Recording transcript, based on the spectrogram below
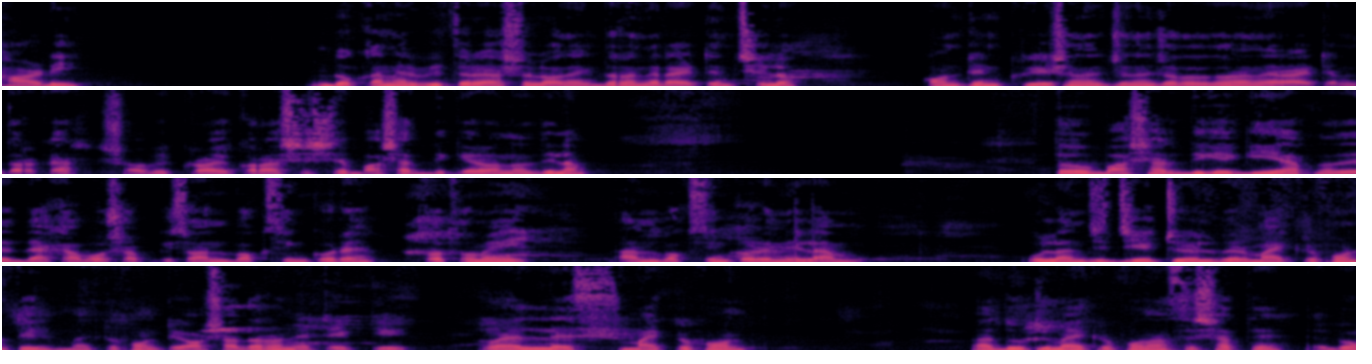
হার্ডি দোকানের ভিতরে আসলে অনেক ধরনের আইটেম ছিল। কন্টেন্ট ক্রিয়েশনের জন্য যত ধরনের আইটেম দরকার, সবই ক্রয় করা শেষে বাসার দিকে রওনা দিলাম। তো বাসার দিকে গিয়ে আপনাদের দেখাবো সবকিছু আনবক্সিং করে। প্রথমেই আনবক্সিং করে নিলাম উলানজি জে টুয়েলভ এর মাইক্রোফোনটি মাইক্রোফোনটি অসাধারণ, এটি একটি ওয়্যারলেস মাইক্রোফোন দুটি মাইক্রোফোন আছে সাথে এবং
